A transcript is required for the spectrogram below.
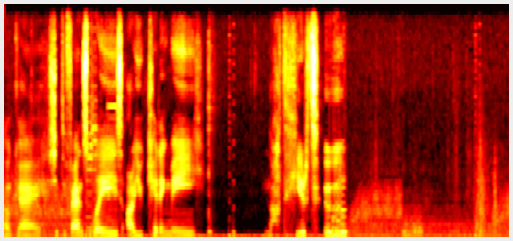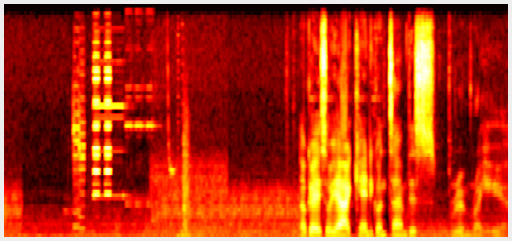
Okay, ship defense please. Are you kidding me? Not here too? Okay, so yeah, I can't decontam this room right here.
